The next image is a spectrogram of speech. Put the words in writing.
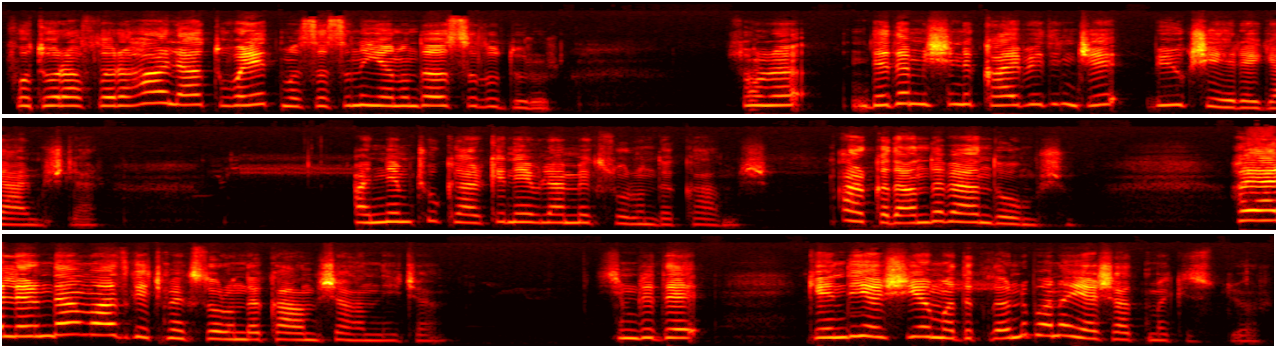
Fotoğrafları hala tuvalet masasının yanında asılı durur. Sonra dedem işini kaybedince büyük şehire gelmişler. Annem çok erken evlenmek zorunda kalmış. Arkadan da ben doğmuşum. Hayallerinden vazgeçmek zorunda kalmış anlayacağım. Şimdi de kendi yaşayamadıklarını bana yaşatmak istiyor.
